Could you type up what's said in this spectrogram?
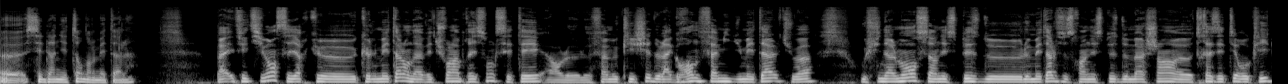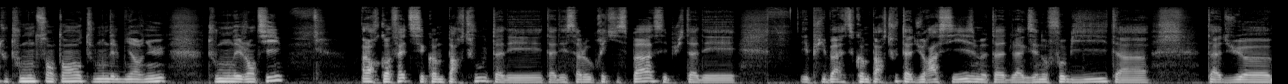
euh, ces derniers temps dans le métal? Bah effectivement, c'est-à-dire que que le métal, on avait toujours l'impression que c'était alors le, fameux cliché de la grande famille du métal, tu vois, où finalement c'est un espèce de le métal, ce sera un espèce de machin euh, très hétéroclite où tout le monde s'entend, tout le monde est le bienvenu, tout le monde est gentil. Alors qu'en fait, c'est comme partout, t'as des t'as des saloperies qui se passent et puis t'as des et puis bah comme partout, t'as du racisme, t'as de la xénophobie, t'as t'as du euh,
